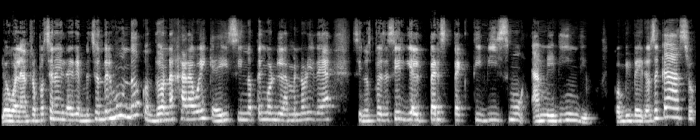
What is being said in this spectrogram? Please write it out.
Luego el antropoceno y la dimensión del mundo con Donna Haraway, que ahí sí no tengo ni la menor idea si nos puedes decir, y el perspectivismo amerindio con Viveiros de Castro,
